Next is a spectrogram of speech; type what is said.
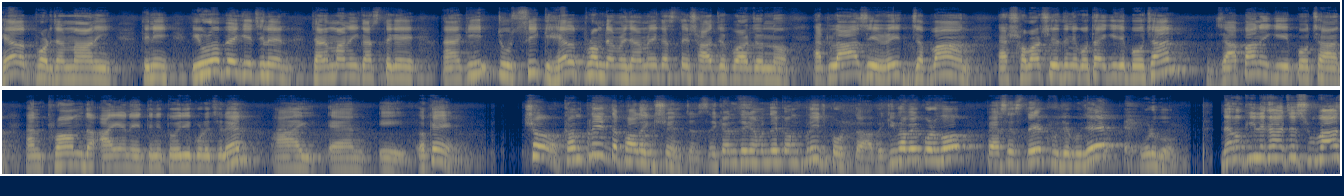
help for Germany তিনি ইউরোপে গিয়েছিলেন জার্মানির কাছ থেকে কি? To seek help from Germany জার্মানির কাছ থেকে সাহায্য পাওয়ার জন্য। At last he reach Japan সবার শেষে তিনি কোথায় গিয়ে পৌঁছান? জাপানে গিয়ে পৌঁছান অ্যান্ড ফ্রম দ্য আইএনএ তিনি তৈরি করেছিলেন I N A okay so complete the following sentence এখান থেকে আমাদের কমপ্লিট করতে হবে। কীভাবে করব? প্যাসেজ থেকে খুঁজে খুঁজে করব দেখো কি লেখা আছে? সুভাষ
